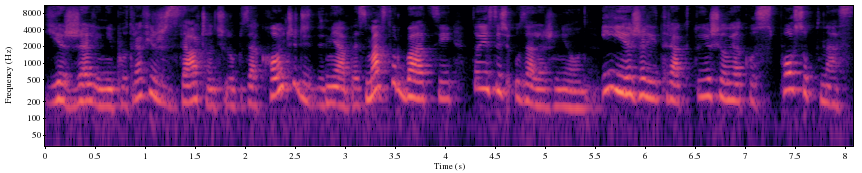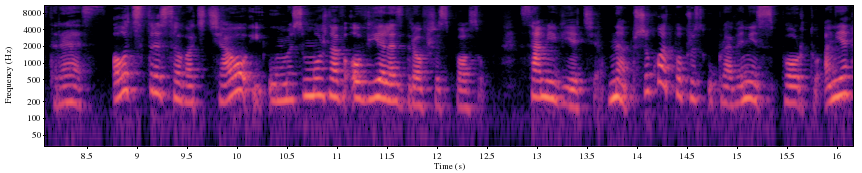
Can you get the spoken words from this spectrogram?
Jeżeli nie potrafisz zacząć lub zakończyć dnia bez masturbacji, to jesteś uzależniony. I jeżeli traktujesz ją jako sposób na stres, odstresować ciało i umysł można w o wiele zdrowszy sposób. Sami wiecie, na przykład poprzez uprawianie sportu, a nie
